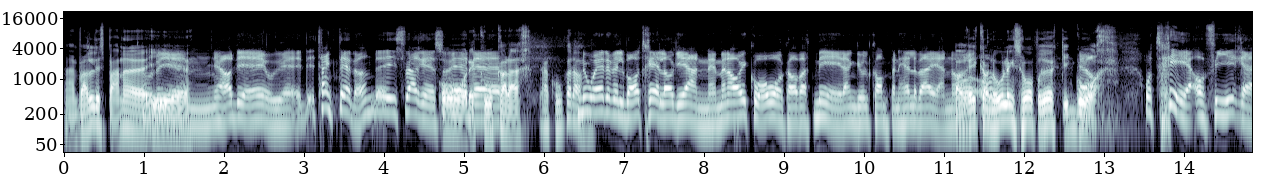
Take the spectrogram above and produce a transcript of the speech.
Det Veldig spennende Og i Å, eh, ja, det er jo Tenk det, da. Det, I Sverige så det er det koker der. Det koker der. Nå er det vel bare tre lag igjen, men AIK òg har vært med i den gullkampen hele veien. Ja, Rikard Nordlings håp røk i går. og tre av fire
